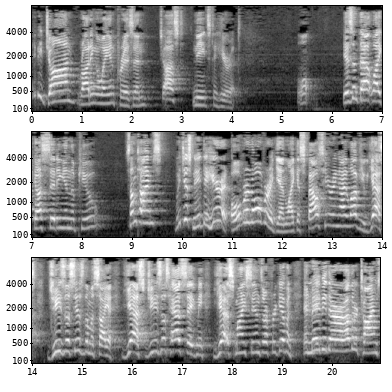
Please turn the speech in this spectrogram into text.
Maybe John, rotting away in prison, just needs to hear it. Well, isn't that like us sitting in the pew? Sometimes we just need to hear it over and over again, like a spouse hearing, I love you. Yes, Jesus is the Messiah. Yes, Jesus has saved me. Yes, my sins are forgiven. And maybe there are other times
